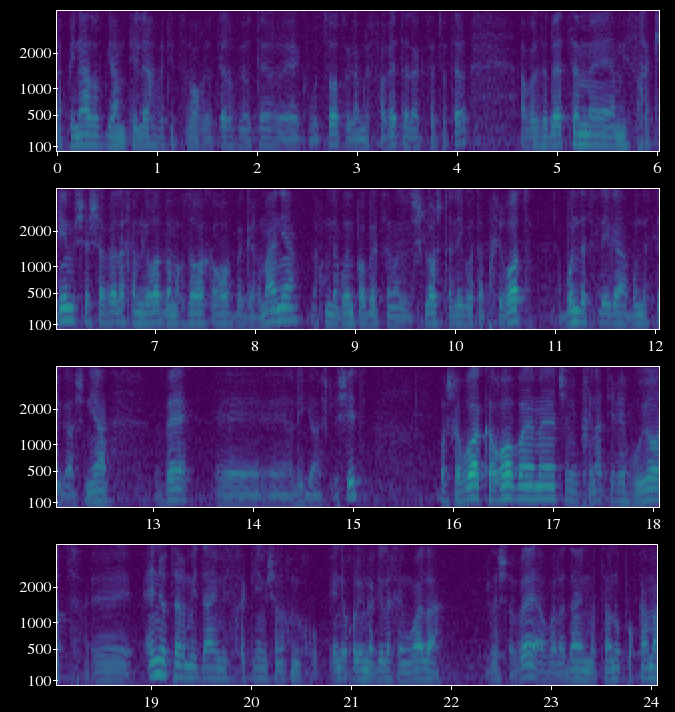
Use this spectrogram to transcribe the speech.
הפינה הזאת גם תלך ותצבור יותר ויותר קבוצות וגם לפרט עליה קצת יותר. אבל זה בעצם המשחקים ששווה לכם לראות במחזור הקרוב בגרמניה. אנחנו מדברים פה בעצם על שלושת הליגות הבכירות, הבונדסליגה, הבונדסליגה השנייה והליגה השלישית. בשבוע הקרוב האמת שמבחינת יריבויות אה, אין יותר מדי משחקים שאנחנו כן יכולים להגיד לכם וואלה זה שווה אבל עדיין מצאנו פה כמה.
